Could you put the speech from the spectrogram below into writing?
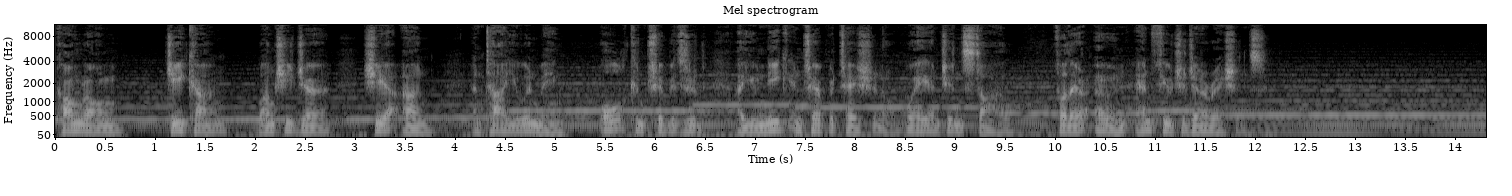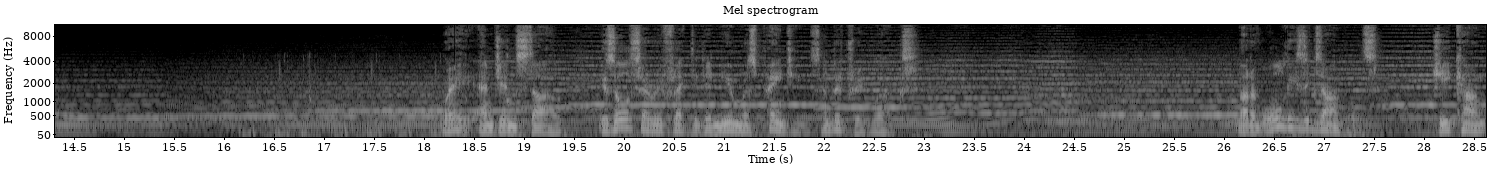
Kong Rong, Ji Kang, Wang Xizhi, Xie An, and Tao Yuan Ming all contributed a unique interpretation of Wei and Jin style for their own and future generations. Wei and Jin style is also reflected in numerous paintings and literary works. But of all these examples, Ji Kang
